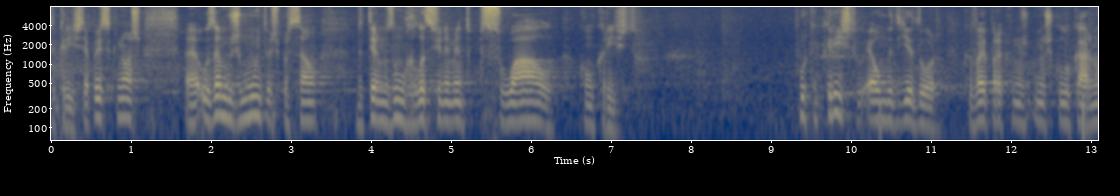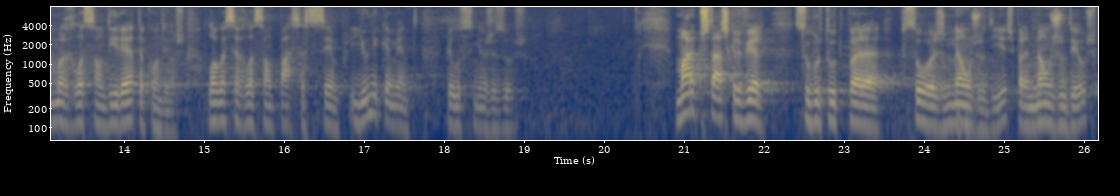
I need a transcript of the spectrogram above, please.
de Cristo. É por isso que nós uh, usamos muito a expressão de termos um relacionamento pessoal com Cristo. Porque Cristo é o mediador que veio para nos, colocar numa relação direta com Deus. Logo, essa relação passa sempre e unicamente pelo Senhor Jesus. Marcos está a escrever, sobretudo, para pessoas não judias, para não judeus.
